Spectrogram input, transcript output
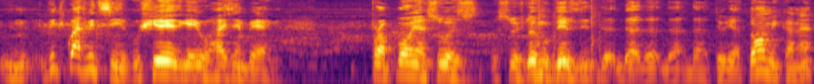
24 e 25, o Schrödinger e o Heisenberg propõe as suas, os seus dois modelos de, da, da, da, teoria atômica, né?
